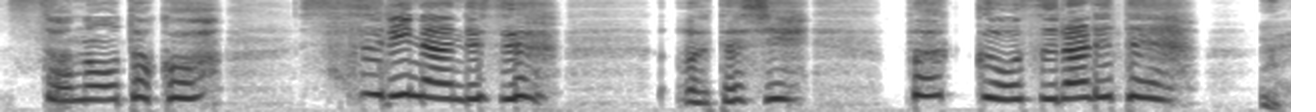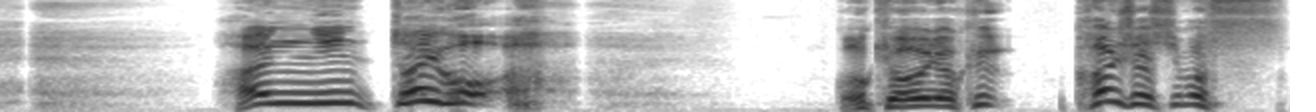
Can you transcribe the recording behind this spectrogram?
その男スリなんです。私バッグをすられて。犯人逮捕。ご協力感謝します。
